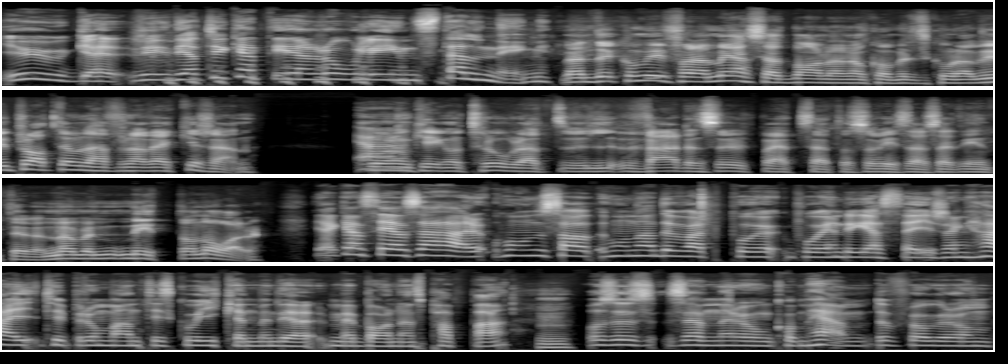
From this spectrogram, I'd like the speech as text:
ljuger. Det- Jag tycker att det är en rolig inställning. Men det kommer ju föra med sig att barnen när de kommer till skolan, vi pratade om det här för några veckor sedan, Ja. går omkring och tror att världen ser ut på ett sätt och så visar det sig att det inte är det. Är 19 år, Jag kan säga så här, hon, sa, hon hade varit på, på en resa i Shanghai, typ romantisk weekend med, der- med barnens pappa. Och så sen när hon kom hem, då frågade de,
